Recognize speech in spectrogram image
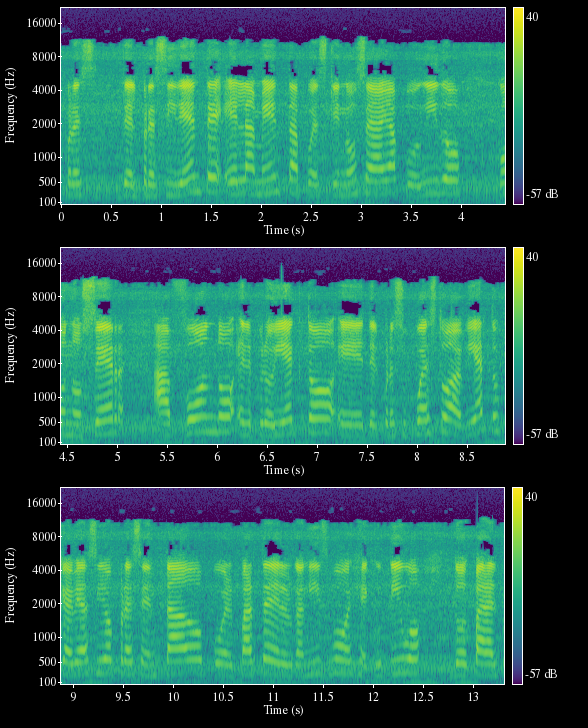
del presidente, él lamenta pues que no se haya podido conocer a fondo el proyecto eh, del presupuesto abierto que había sido presentado por parte del organismo ejecutivo para el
